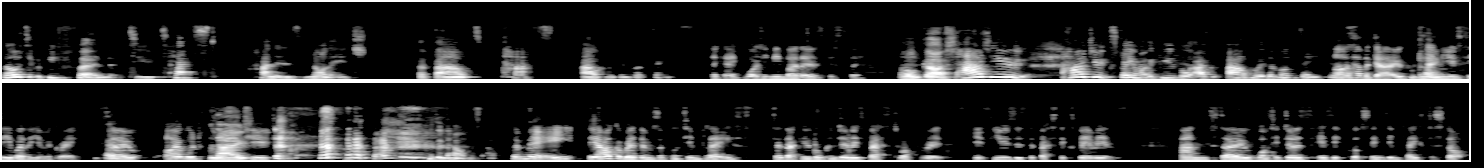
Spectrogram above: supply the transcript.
thought it would be fun to test Hannah's knowledge about past algorithm updates. Okay, what do you mean by those? Just so Oh gosh, how do you how do you explain what a Google ag- algorithm update is? I'll have a go, and Okay. then you see whether you agree. Okay. So I would No. Couldn't help myself. For me, the algorithms are put in place so that Google can do its best to offer its its users the best experience. And so what it does is it puts things in place to stop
